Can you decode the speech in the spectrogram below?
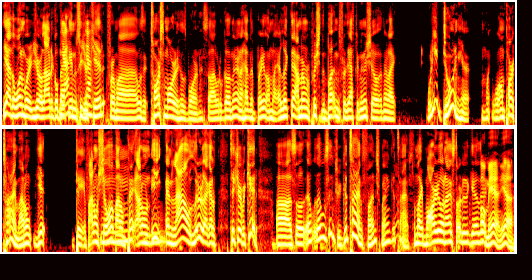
yeah, the one where you're allowed to go back Yeah, in and see your yeah. kid from uh, what was it Torrance Memorial? He was born, so I would go in there and I had the bracelet. I'm like, I looked at, I remember pushing the buttons for the afternoon show, and they're like, "What are you doing here?" I'm like, "Well, I'm part time. I don't get." Day. If I don't show up, I don't pay. I don't eat. And now, literally, I got to take care of a kid. Uh, so that, that was interesting. Good times, Funch, man. Good times. I'm like Mario and I started together. oh man, yeah.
